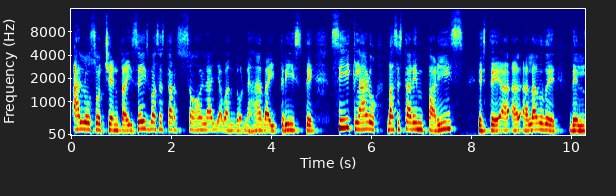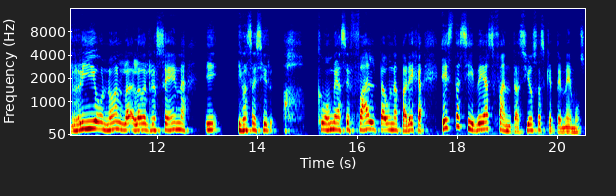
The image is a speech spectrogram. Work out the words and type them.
a los 86 vas a estar sola y abandonada y triste. Sí, claro, vas a estar en París, este, al lado de, del río, ¿no? Al, lado del río Sena, y, y vas a decir, ah, cómo me hace falta una pareja. Estas ideas fantasiosas que tenemos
